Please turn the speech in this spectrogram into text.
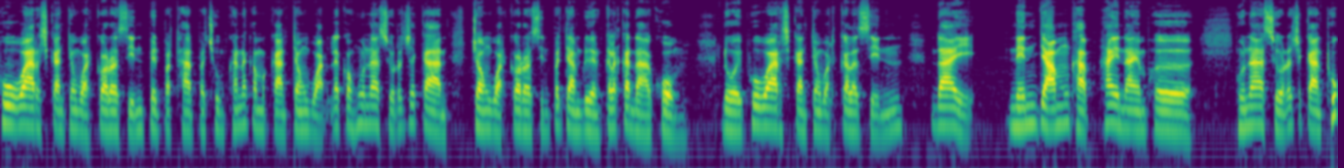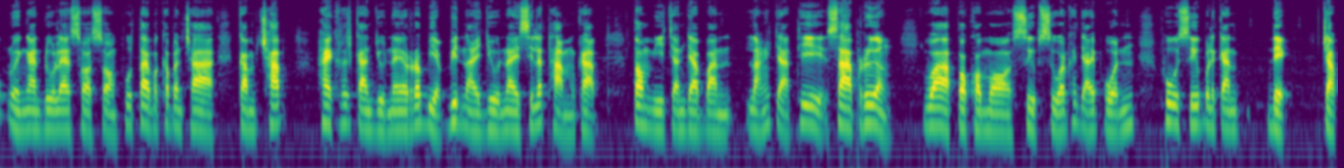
ผู้ว่าราชการจังหวัดกาสินเป็นประธานประชุมคณะกรรมการจังหวัด และก็หัวหน้าส่วนราชการจังหวัดกาสินประจำเดือนกรกฎาคม โดยผู้ว่าราชการจังหวัดกาสินได้เน้นย้ำครับให้นายอำเภอ หัวหน้าส่วนราชการทุกหน่วยงานดูแลสอดส่องผู้ใต้บังคับบัญชากำชับ ให้ข้าราชการอยู่ในระเบียบวินัยอยู่ในศีลธรรมครับต้องมีจรรยาบรรณหลังจากที่ทราบเรื่อง ว่าปคมสืบสวนขยายผล ผู้ซื้อบริการเด็กจับ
